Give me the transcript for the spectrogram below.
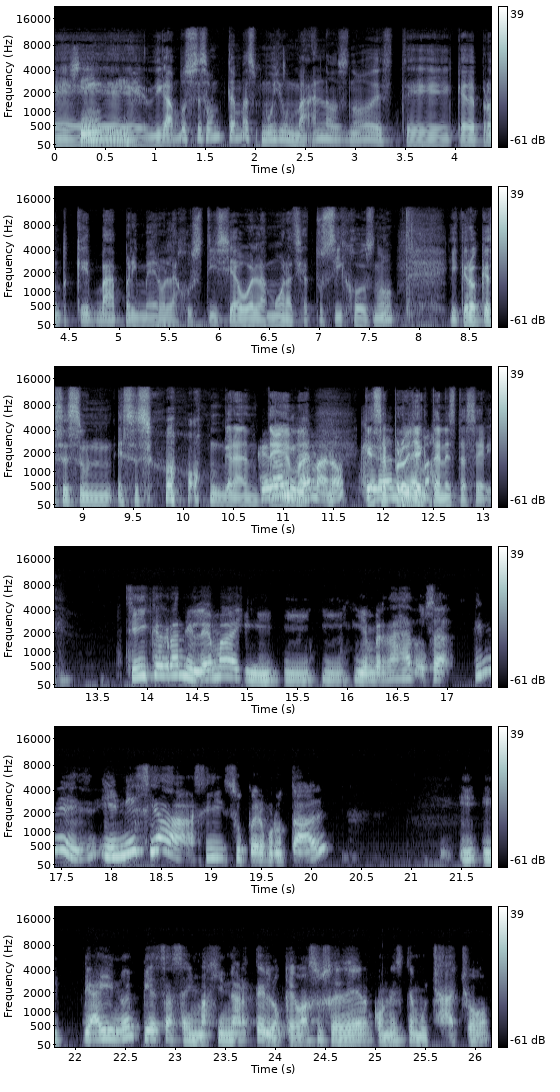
eh, digamos, son temas muy humanos, ¿no? Este, que de pronto, ¿qué va primero, la justicia o el amor hacia tus hijos, ¿no? Y creo que ese es un, ese es un gran tema que se proyecta en esta serie. Sí, qué gran dilema y, y, y, en verdad, o sea, tiene, inicia así súper brutal y, y de ahí no empiezas a imaginarte lo que va a suceder con este muchacho,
